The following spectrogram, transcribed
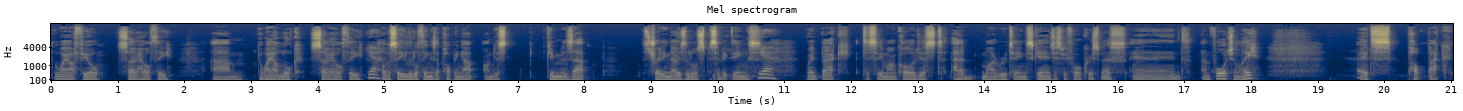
the way I feel, so healthy. Um, the way I look, so healthy. Yeah. Obviously, little things are popping up. I'm just giving it a zap, treating those little specific things. Yeah. Went back to see my oncologist, had my routine scans just before Christmas, and unfortunately, it's popped back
